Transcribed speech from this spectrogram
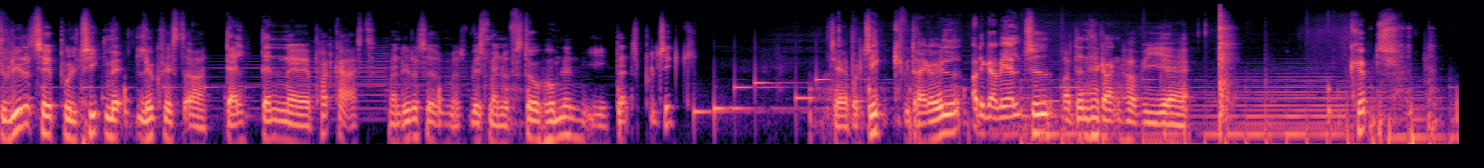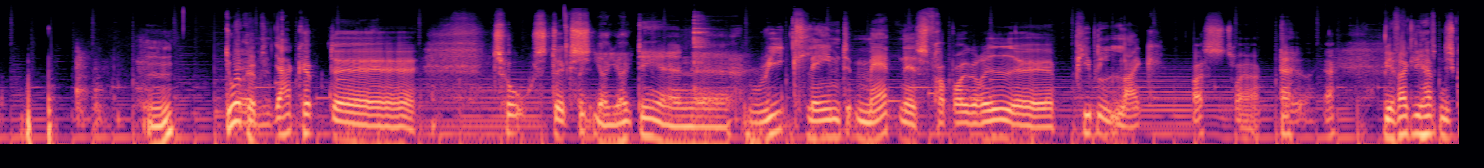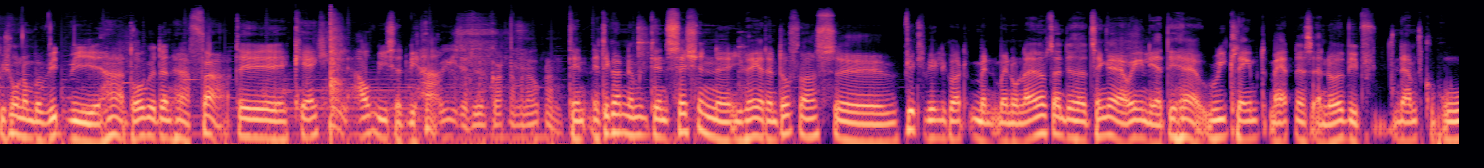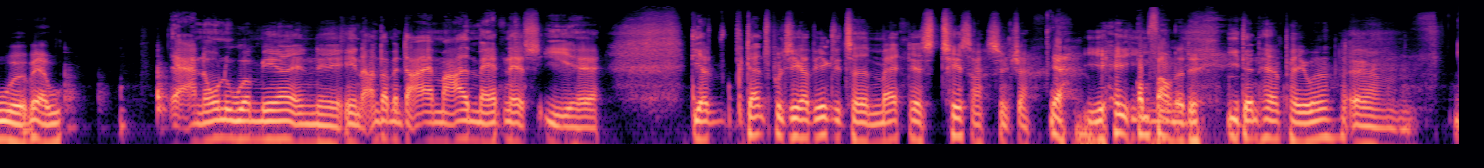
Du lytter til Politik med Løvqvist og Dal. Den øh, podcast, man lytter til, hvis man vil forstå humlen i dansk politik. Vi taler politik, vi drikker øl, og det gør vi altid. Og den her gang har vi øh, købt... Mm. Du har købt? Øh, jeg har købt øh, to styks Jo, jo, det er en... Øh, Reclaimed Madness fra bryggeriet øh, People Like Us, tror jeg. Ja. ja. vi har faktisk lige haft en diskussion om, hvorvidt vi har drukket den her før. Det kan jeg ikke helt afvise, at vi har. Det lyder godt, når man åbner den. Den, ja, det gør den nemlig. Det er en session øh, IPA, og den dufter også øh, virkelig, virkelig godt. Men, men under andre omstændigheder tænker jeg jo egentlig, at det her Reclaimed Madness er noget, vi nærmest kunne bruge øh, hver uge. Ja, nogle uger mere end, øh, end andre, men der er meget madness i... Øh, de har, dansk politik har virkelig taget madness til sig, synes jeg, Ja, i, i, omfavnet det. i den her periode. Øhm,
